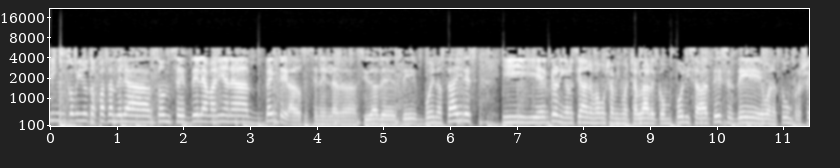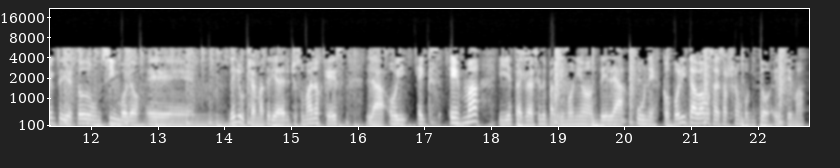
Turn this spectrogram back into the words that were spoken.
25 minutos pasan de las 11 de la mañana, 20 grados es en la ciudad de, Buenos Aires. Y en Crónica Anunciada nos vamos ya mismo a charlar con Poli Sabatés de, bueno, todo un proyecto y de todo un símbolo eh, de lucha en materia de derechos humanos que es la hoy ex ESMA y esta declaración de patrimonio de la UNESCO. Polita, vamos a desarrollar un poquito el tema.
